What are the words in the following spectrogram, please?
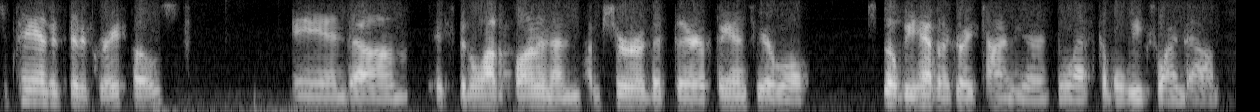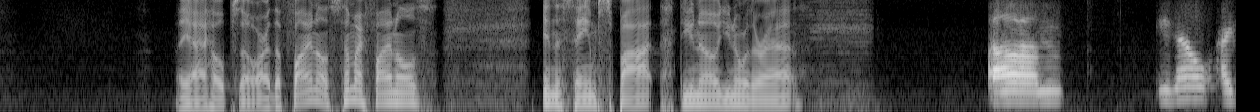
Japan has been a great host, and um, it's been a lot of fun, and I'm I'm sure that their fans here will still be having a great time here the last couple of weeks wind down. yeah, I hope so. Are the final semifinals in the same spot? Do you know? You know where they're at? Um, you know, I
